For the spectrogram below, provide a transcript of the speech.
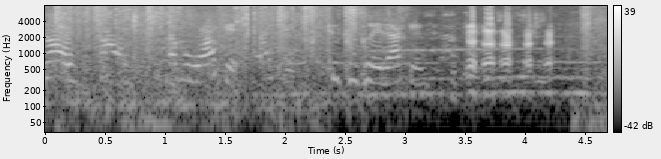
No, no, I have a rocket. You can play that game.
